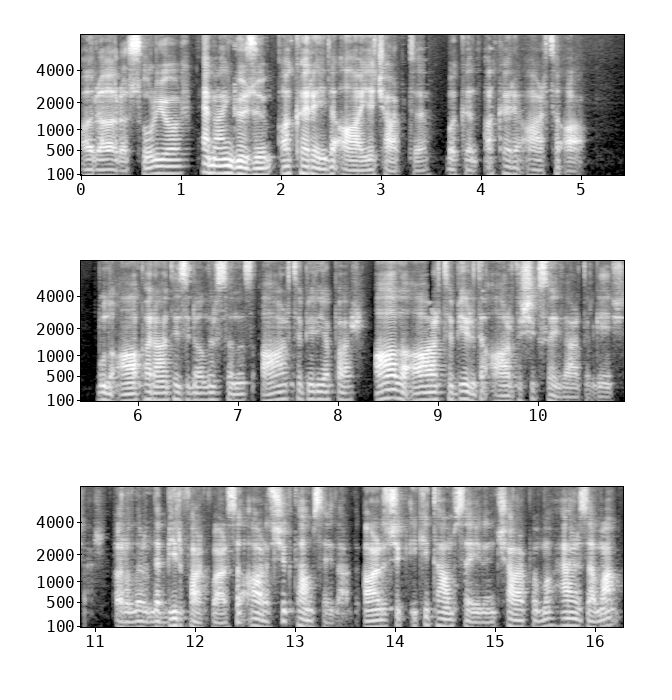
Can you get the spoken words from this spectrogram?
Ara ara soruyor. Hemen gözüm A kare ile A'ya çarptı. Bakın A kare artı A. Bunu A parantezine alırsanız A artı 1 yapar. A ile A artı 1 de ardışık sayılardır gençler. Aralarında bir fark varsa ardışık tam sayılardır. Ardışık iki tam sayının çarpımı her zaman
